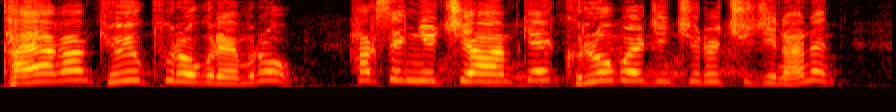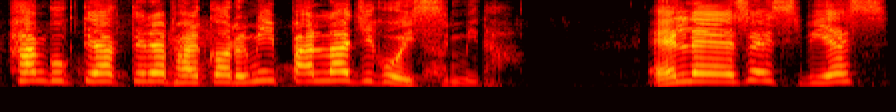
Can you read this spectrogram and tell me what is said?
다양한 교육 프로그램으로 학생 유치와 함께 글로벌 진출을 추진하는 한국 대학들의 발걸음이 빨라지고 있습니다. LA에서 SBS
